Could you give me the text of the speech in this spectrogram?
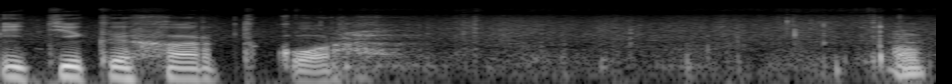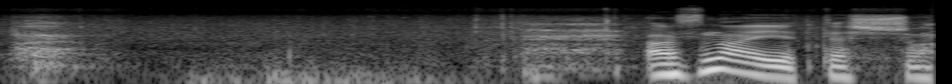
і тільки хардкор. Оп. А знаєте що?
